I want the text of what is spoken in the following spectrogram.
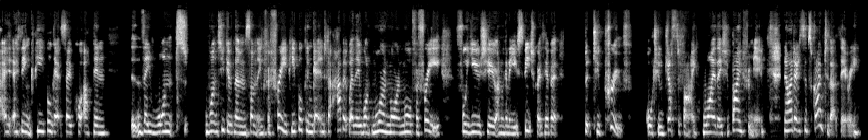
I, I think people get so caught up in they want once you give them something for free, people can get into that habit where they want more and more and more for free for you to, I'm going to use speech quotes here, but but to prove or to justify why they should buy from you. Now, I don't subscribe to that theory.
